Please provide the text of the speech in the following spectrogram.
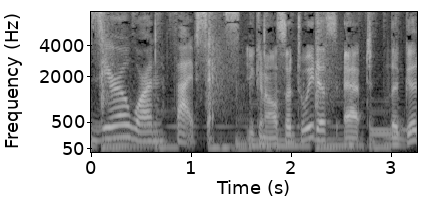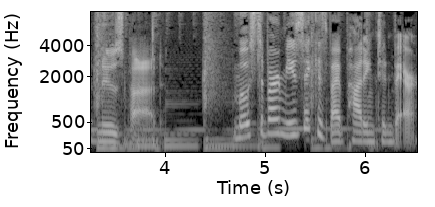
0156. You can also tweet us at the Good News Pod. Most of our music is by Poddington Bear.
